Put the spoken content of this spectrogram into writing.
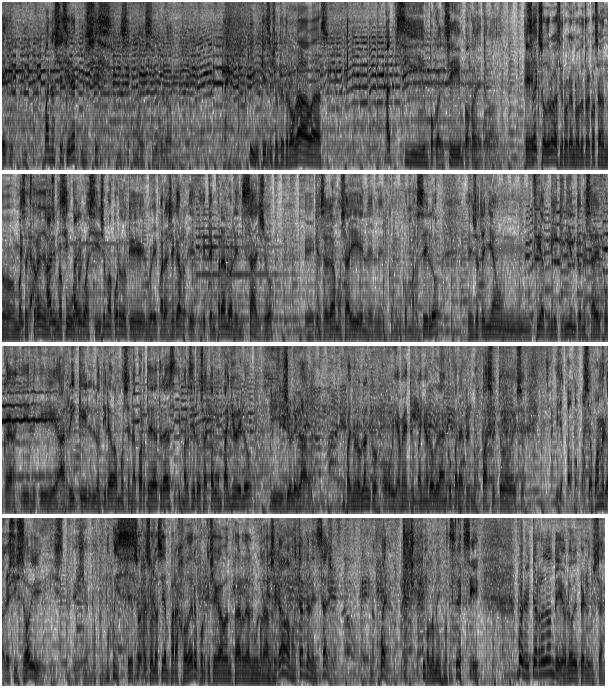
eh, no sé si era, no sé, no sé cómo decirlo. Y qué sé yo, te drogabas, Ah, sí, un poco de, sí, un poco de todo. Eh, sexo, drogas y rock and roll, otra cosa no, más eh, extraña no al- se me sí, ocurre. algo así. Yo me acuerdo que eh, para llegar temprano al ensayo, eh, que ensayábamos ahí en- en el- con, con Marcelo, eh, yo tenía un Fiat 1500 en esa época y, y a Ricky lo tirábamos en la parte de atrás y Marcelo sacaba un pañuelo y yo le daba. ¿Un pañuelo blanco? Obviamente, un pañuelo blanco para abrirnos paso y todo eso. Y, o, sea, vos me lo decís hoy y te dije, no, no puede ser. ¿Eso, ¿Eso lo hacían para joder o porque llegaban tarde a algún Porque lado? llegábamos tarde al ensayo. No, bueno, Por lo mismo. sí. Bueno, y te redondeo lo de Pelusa.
